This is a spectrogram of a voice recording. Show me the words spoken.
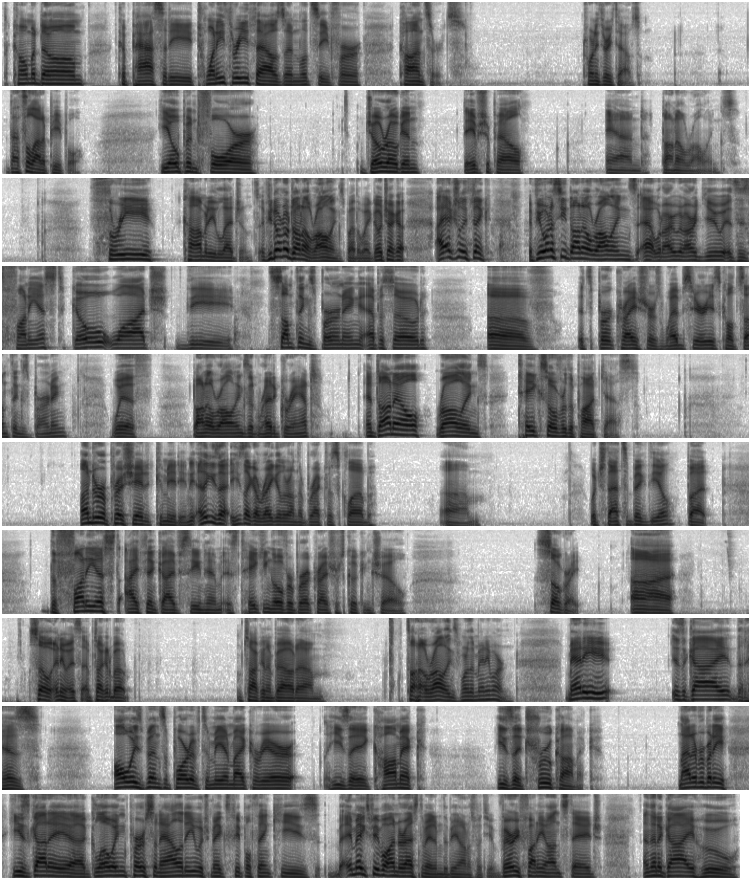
Tacoma Dome capacity 23,000. Let's see for concerts 23,000. That's a lot of people. He opened for Joe Rogan, Dave Chappelle, and Donnell Rawlings. Three comedy legends. If you don't know Donnell Rawlings, by the way, go check out. I actually think if you want to see Donnell Rawlings at what I would argue is his funniest, go watch the Something's Burning episode of it's Bert Kreischer's web series called Something's Burning with Donnell Rawlings and Red Grant. And Donnell Rawlings takes over the podcast. Underappreciated comedian. I think he's a, he's like a regular on the Breakfast Club. Um which that's a big deal, but the funniest I think I've seen him is taking over Bert Kreischer's cooking show. So great. Uh so anyways, I'm talking about I'm talking about um Donnell Rawlings more than Manny Martin. Manny is a guy that has always been supportive to me in my career. He's a comic. He's a true comic. Not everybody, He's got a uh, glowing personality, which makes people think he's. It makes people underestimate him, to be honest with you. Very funny on stage. And then a guy who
